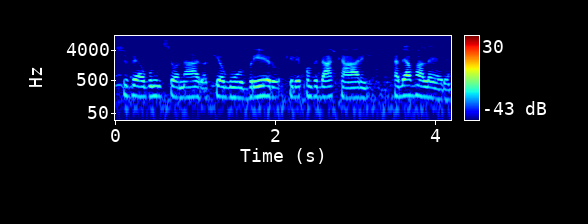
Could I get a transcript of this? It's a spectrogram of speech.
se tiver algum missionário aqui, algum obreiro, queria convidar a Karen. Cadê a Valéria?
